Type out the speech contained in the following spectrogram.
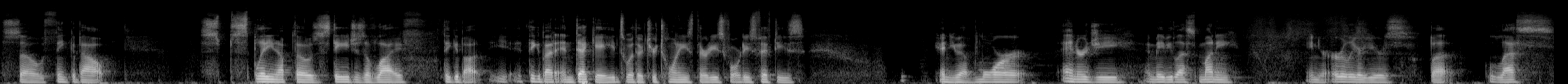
So think about splitting up those stages of life. Think about think about it in decades, whether it's your twenties, thirties, forties, fifties, and you have more energy and maybe less money in your earlier years, but less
